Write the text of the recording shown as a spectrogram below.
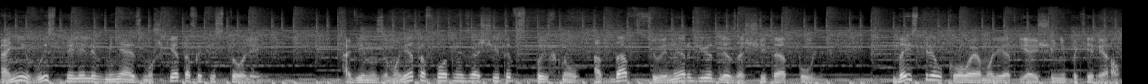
они выстрелили в меня из мушкетов и пистолей. Один из амулетов водной защиты вспыхнул, отдав всю энергию для защиты от пуль. Да и стрелковый амулет я еще не потерял.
